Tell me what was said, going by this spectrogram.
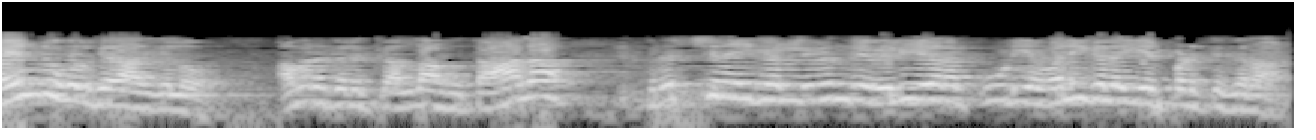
பயந்து கொள்கிறார்களோ அவர்களுக்கு அல்லாஹு தாலா பிரச்சனைகளில் இருந்து வெளியேறக்கூடிய வழிகளை ஏற்படுத்துகிறான்.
